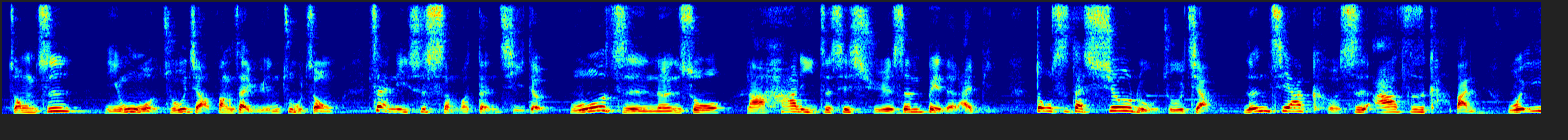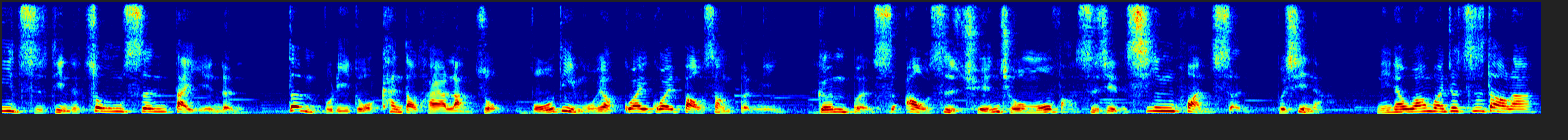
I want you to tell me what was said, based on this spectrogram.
总之，你问我主角放在原著中战力是什么等级的，我只能说拿哈利这些学生辈的来比，都是在羞辱主角。人家可是阿兹卡班唯一指定的终身代言人。邓布利多看到他要让座，伏地魔要乖乖报上本名。根本是傲视全球魔法世界的新幻神，不信啊，你来玩玩就知道啦。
